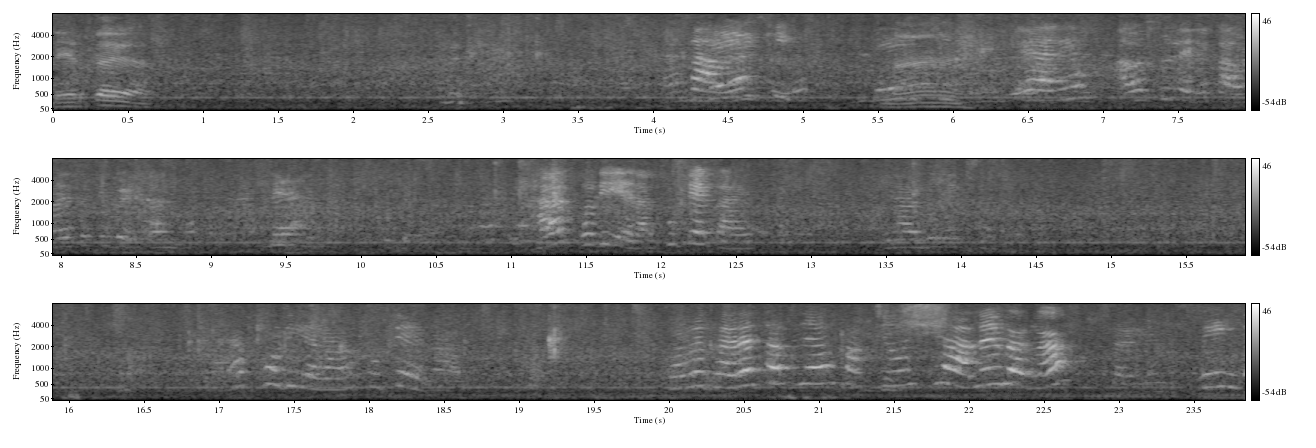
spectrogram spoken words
बेडका आहे कुठे काय? हे. थोडी येणार कुठे येणार मला घरात आपल्या मागच्या वर्षी आलेला ना मेंढ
